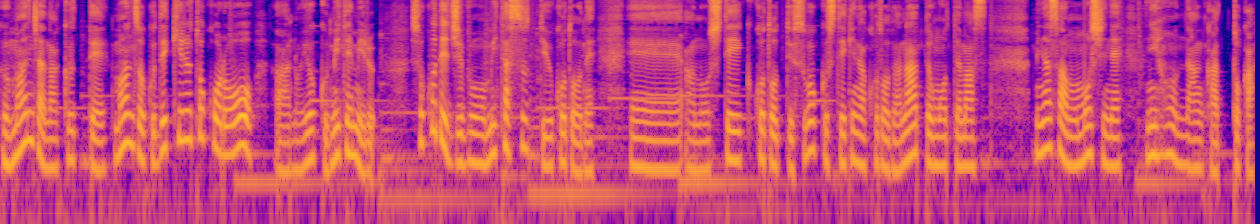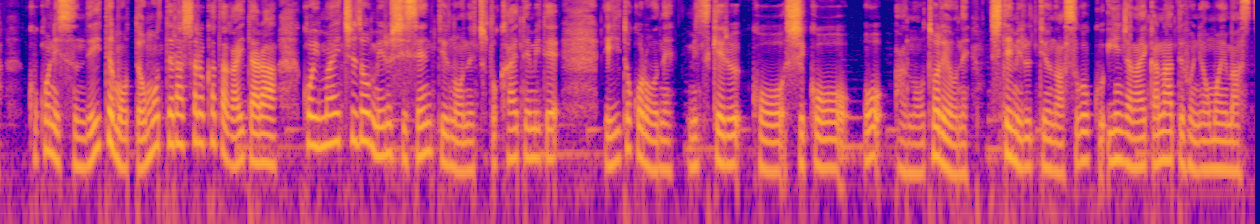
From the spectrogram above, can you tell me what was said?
不満じゃなくって満足できるところをあのよく見てみる。そこで自分を満たすっていうことをね、えー、あのしていくことってすごく素敵なことだなって思ってます。皆さんももしね、日本なんかとか、ここに住んでいてもって思ってらっしゃる方がいたら、こう今一度見る視線っていうのをね、ちょっと変えてみて、いいところをね、見つける、こう思考を、あの、トレをね、してみるっていうのはすごくいいんじゃないかなっていうふうに思います。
